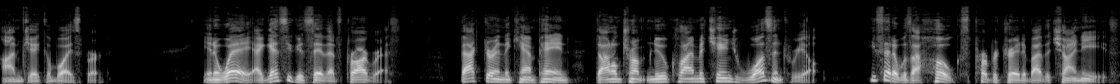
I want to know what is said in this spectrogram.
I'm Jacob Weisberg. In a way, I guess you could say that's progress. Back during the campaign, Donald Trump knew climate change wasn't real. He said it was a hoax perpetrated by the Chinese.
